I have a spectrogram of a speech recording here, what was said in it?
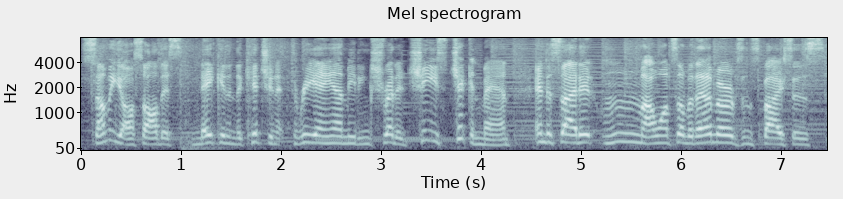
some of y'all saw this naked in the kitchen at 3 a.m. eating shredded cheese chicken man and decided, mmm, I want some of them herbs and spices.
